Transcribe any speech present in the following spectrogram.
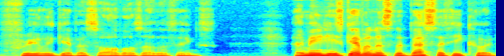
freely give us all those other things? I mean, he's given us the best that he could.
